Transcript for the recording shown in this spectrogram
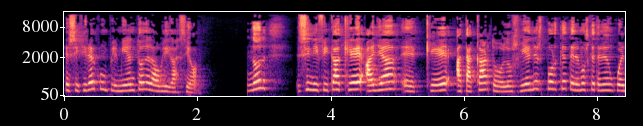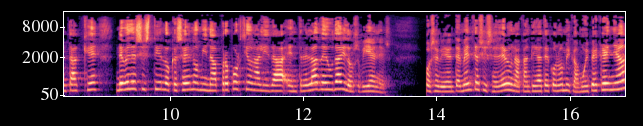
exigir el cumplimiento de la obligación. Significa que haya eh, que atacar todos los bienes porque tenemos que tener en cuenta que debe de existir lo que se denomina proporcionalidad entre la deuda y los bienes. Pues evidentemente si se debe una cantidad económica muy pequeña,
